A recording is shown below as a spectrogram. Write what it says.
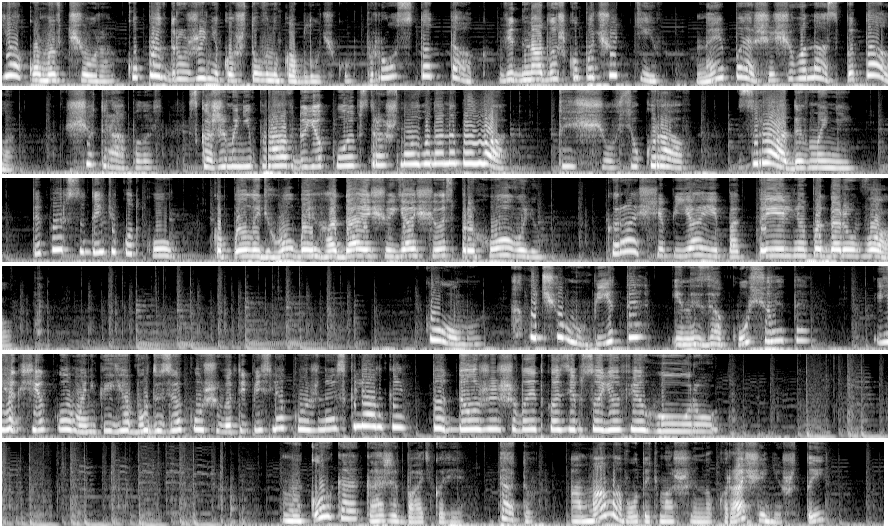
Я куми вчора купив дружині коштовну каблучку. Просто так, від надлишку почуттів. Найперше, що вона спитала, що трапилось? Скажи мені правду, якою б страшною вона не була. Ти щось украв, зрадив мені. Тепер сидить у кутку, копилить губи і гадає, що я щось приховую. Краще б я їй пательню подарував. Кумо, а ви чому п'єте і не закусуєте? Якщо кумоньки я буду закушувати після кожної склянки, то дуже швидко зіпсую фігуру. Миколка каже батькові Тату, а мама водить машину краще, ніж ти.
